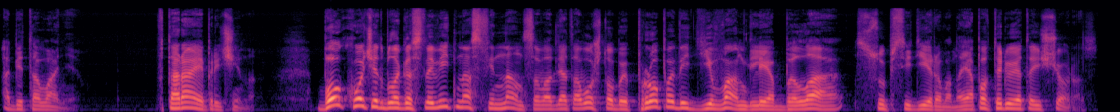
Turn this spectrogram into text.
обетования. Вторая причина. Бог хочет благословить нас финансово для того, чтобы проповедь Евангелия была субсидирована. Я повторю это еще раз.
